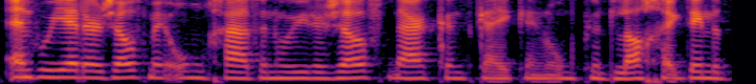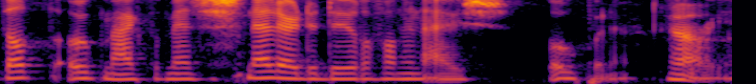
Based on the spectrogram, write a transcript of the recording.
En hoe jij er zelf mee omgaat en hoe je er zelf naar kunt kijken en om kunt lachen. Ik denk dat dat ook maakt dat mensen sneller de deuren van hun huis openen Ja. voor je.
